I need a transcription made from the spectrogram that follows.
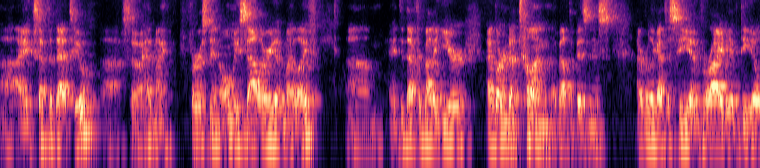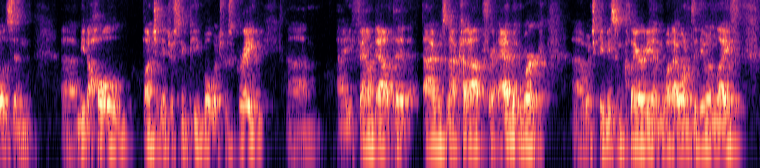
Uh, I accepted that too. Uh, so I had my first and only salary of my life. Um, I did that for about a year. I learned a ton about the business. I really got to see a variety of deals and uh, meet a whole bunch of interesting people, which was great. Um, I found out that I was not cut out for admin work, uh, which gave me some clarity on what I wanted to do in life.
